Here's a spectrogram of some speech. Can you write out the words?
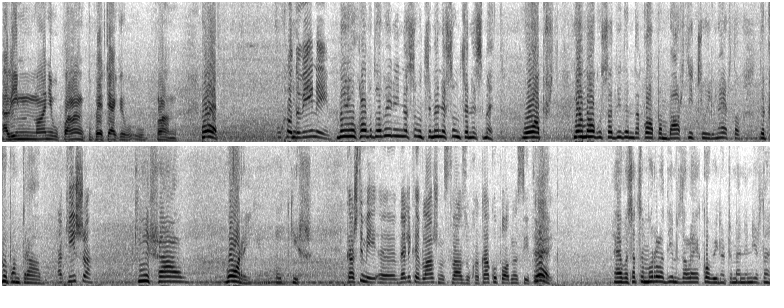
Ali imam manje u Palanku, pet ekra u, planu. Lepo. U hladovini? Ma i u hlobodovini i na sunce, mene sunce ne smeta. Uopšte. Ja mogu sad idem da kopam bašticu ili nešto, da čupam travu. A kiša? Kiša gori od kiša. Kažite mi, e, velika je vlažnost vazduha, kako podnosite? Lepo. Evo sad sam morala da idem za lekovi, inače mene ništa...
